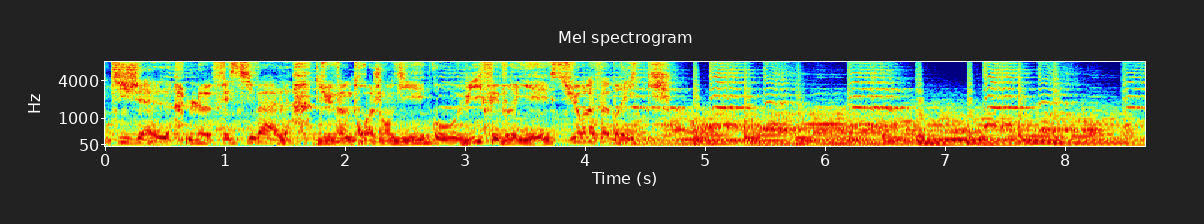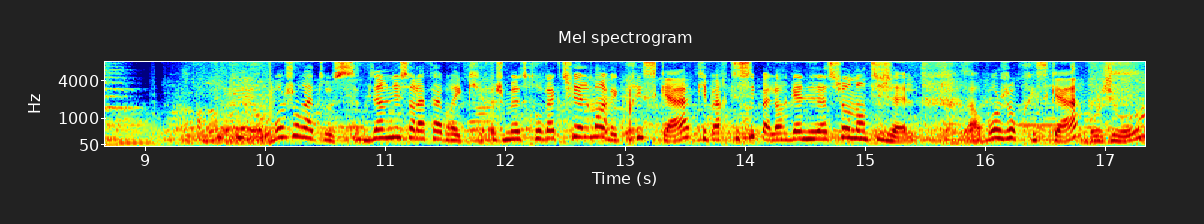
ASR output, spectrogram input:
Antigel, le festival du 23 janvier au 8 février sur la fabrique. Bonjour à tous, bienvenue sur la fabrique. Je me trouve actuellement avec Priska qui participe à l'organisation d'Antigel. Alors bonjour Priska. Bonjour.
